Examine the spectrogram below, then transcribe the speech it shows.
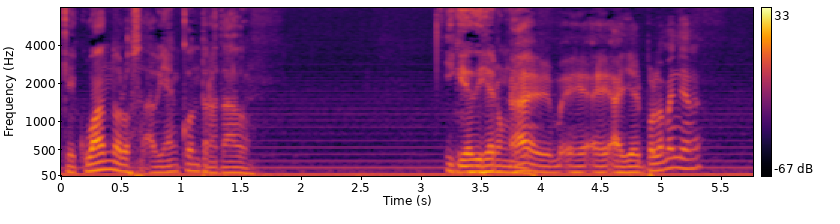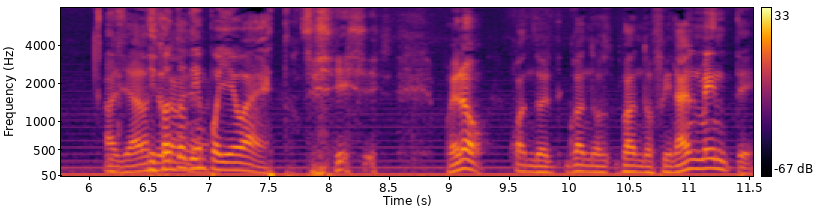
que cuándo los habían contratado. ¿Y que dijeron? Ah, eh, eh, ayer por la mañana. ¿Y cuánto tiempo lleva esto? Sí, sí. Bueno, cuando, cuando, cuando finalmente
